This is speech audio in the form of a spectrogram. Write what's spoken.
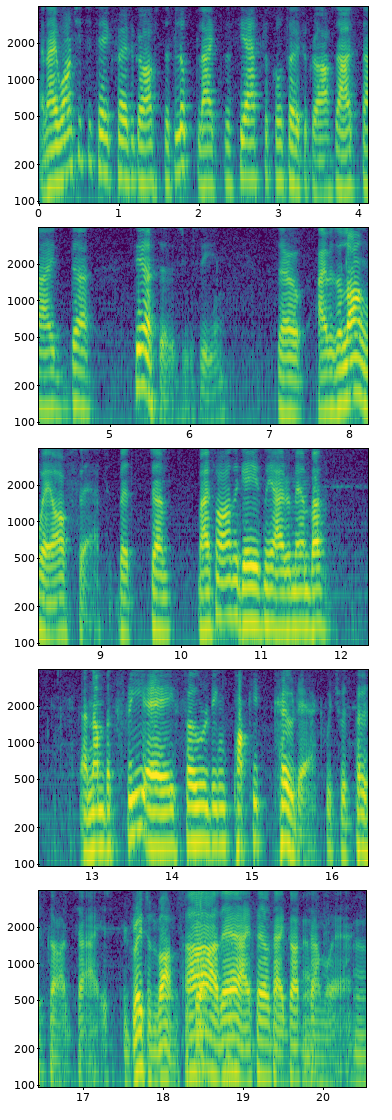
And I wanted to take photographs that looked like the theatrical photographs outside uh, theaters, you see. So I was a long way off that. But um, my father gave me, I remember, a number 3A folding pocket Kodak, which was postcard size. A great advance. Ah, there, I felt I got Yeah. somewhere. Yeah.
